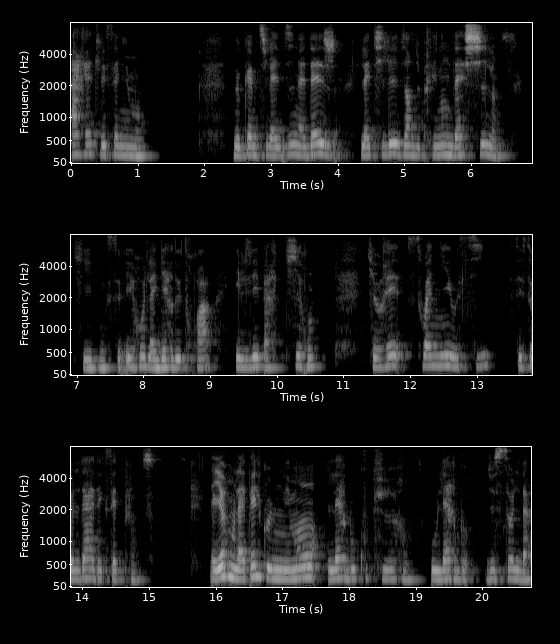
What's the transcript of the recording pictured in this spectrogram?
arrêtent les saignements. Donc comme tu l'as dit Nadège, l'Aquilée vient du prénom d'Achille, qui est ce héros de la guerre de Troie, élevé par Chiron, qui aurait soigné aussi ses soldats avec cette plante. D'ailleurs, on l'appelle communément l'herbe aux coupures ou l'herbe du soldat.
